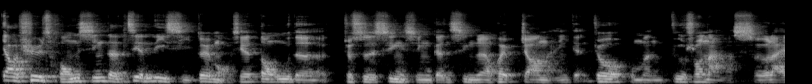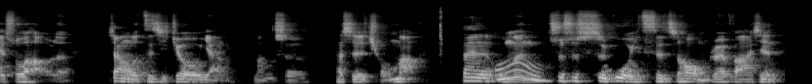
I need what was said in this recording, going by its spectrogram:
要去重新的建立起对某些动物的，就是信心跟信任会比较难一点。就我们比如说拿蛇来说好了，像我自己就养蟒蛇，它是球蟒，但我们就是试过一次之后，我们就会发现，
